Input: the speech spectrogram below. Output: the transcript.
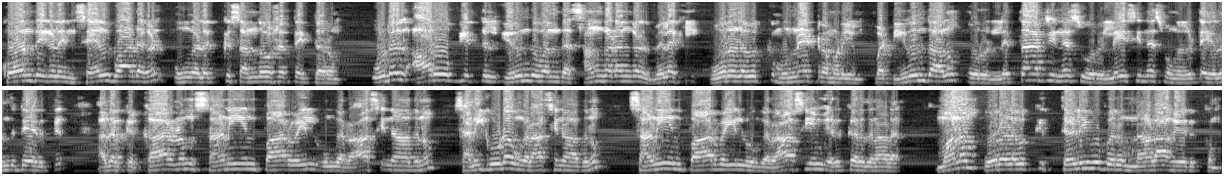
குழந்தைகளின் செயல்பாடுகள் உங்களுக்கு சந்தோஷத்தை தரும். உடல் ஆரோக்கியத்தில் இருந்து வந்த சங்கடங்கள் விலகி ஓரளவுக்கு முன்னேற்றம் அடையும் பட் இருந்தாலும் ஒரு லெத்தார்ஜினஸ் ஒரு லேசினஸ் உங்ககிட்ட இருந்துட்டே இருக்கு. அதற்கு காரணம் சனியின் பார்வையில் உங்க ராசிநாதனும் சனி கூட உங்க ராசிநாதனும் சனியின் பார்வையில் உங்க ராசியும் இருக்கிறதுனால மனம் ஓரளவுக்கு தெளிவு பெறும் நாளாக இருக்கும்.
